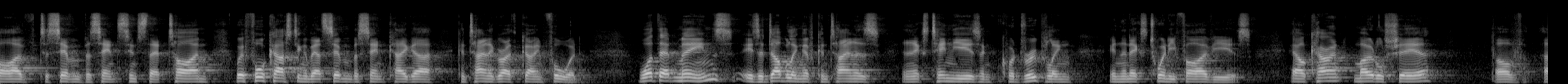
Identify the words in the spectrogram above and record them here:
5 to 7% since that time. We're forecasting about 7% CAGR container growth going forward. What that means is a doubling of containers in the next 10 years and quadrupling in the next 25 years. Our current modal share of, uh,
